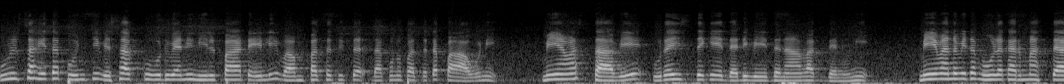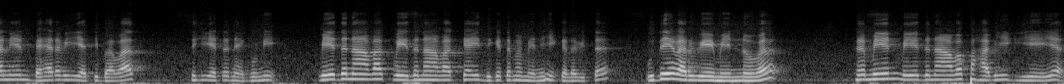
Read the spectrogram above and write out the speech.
උල් සහිත පුංචි වෙසක් කූඩු වැනි නිල් පාට එලි වම් පස සිට දකුණු පසට පාවුනි. මේ අවස්ථාවේ උරහිස් දෙකේ දැඩි වේදනාවක් දැනුනි. මේ වන විට මූල කර්මස්ථානයෙන් බැහැර වී ඇති බවත් සිහියට නැගුණි. වේදනාවක් වේදනාවක් යයි දිගටම මෙනෙහි කළ විට උදේවරුවේ මෙන්නව ක්‍රමෙන් වේදනාව පහ වී ගියේය.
